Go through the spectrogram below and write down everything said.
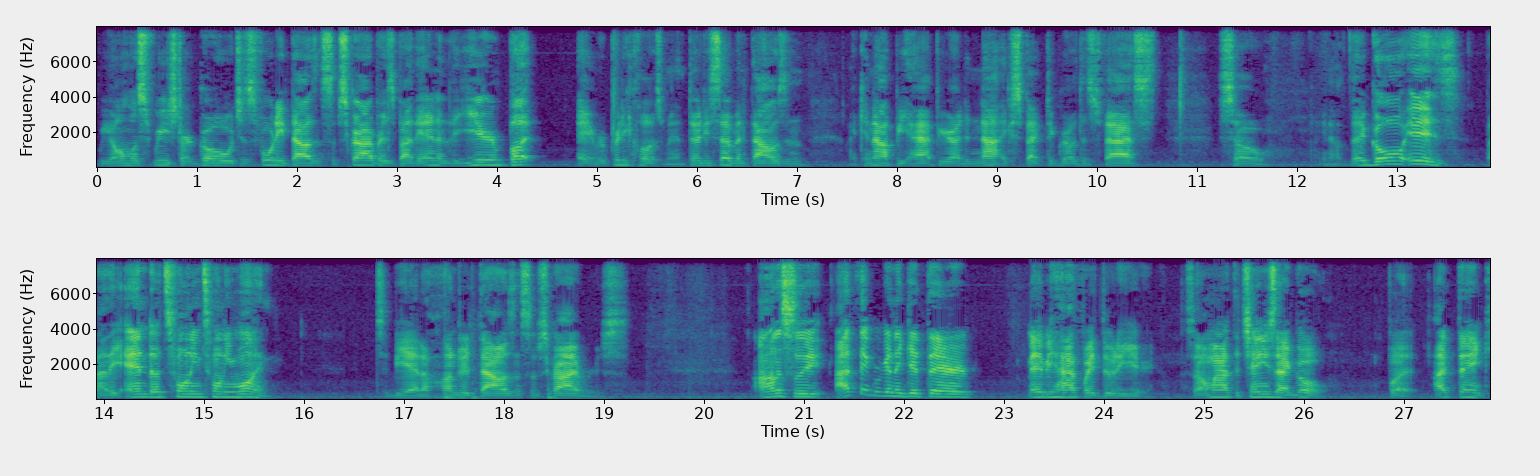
We almost reached our goal, which is 40,000 subscribers by the end of the year, but hey, we're pretty close, man. 37,000. I cannot be happier. I did not expect to grow this fast. So, you know, the goal is by the end of 2021 to be at 100,000 subscribers. Honestly, I think we're going to get there maybe halfway through the year. So I'm gonna have to change that goal. But I think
